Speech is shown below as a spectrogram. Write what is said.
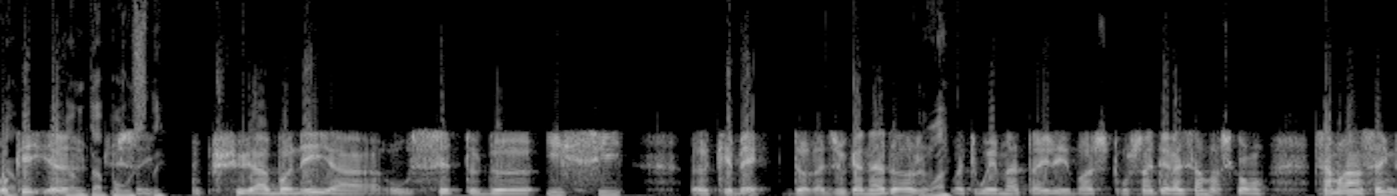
OK. euh, Comme t'as posté. Je suis abonné à- au site de Ici euh, Québec de Radio-Canada. Je reçois tous les matins. Les, moi, je trouve ça intéressant parce qu'on ça me renseigne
